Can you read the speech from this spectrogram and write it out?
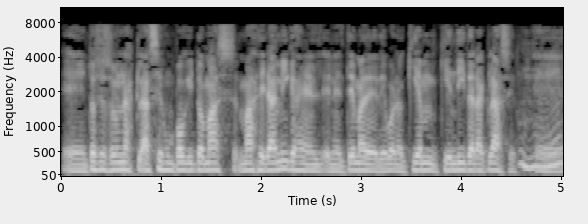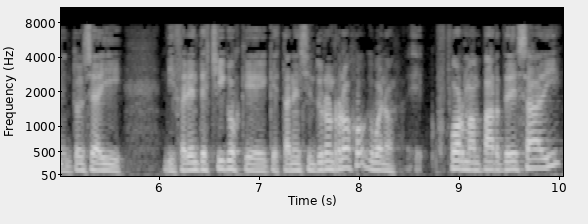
Eh, entonces son unas clases un poquito más, más dinámicas en el, en el tema de, de, bueno, quién, quién dicta la clase. Eh, entonces hay diferentes chicos que, que están en cinturón rojo, que bueno, forman parte de SADI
